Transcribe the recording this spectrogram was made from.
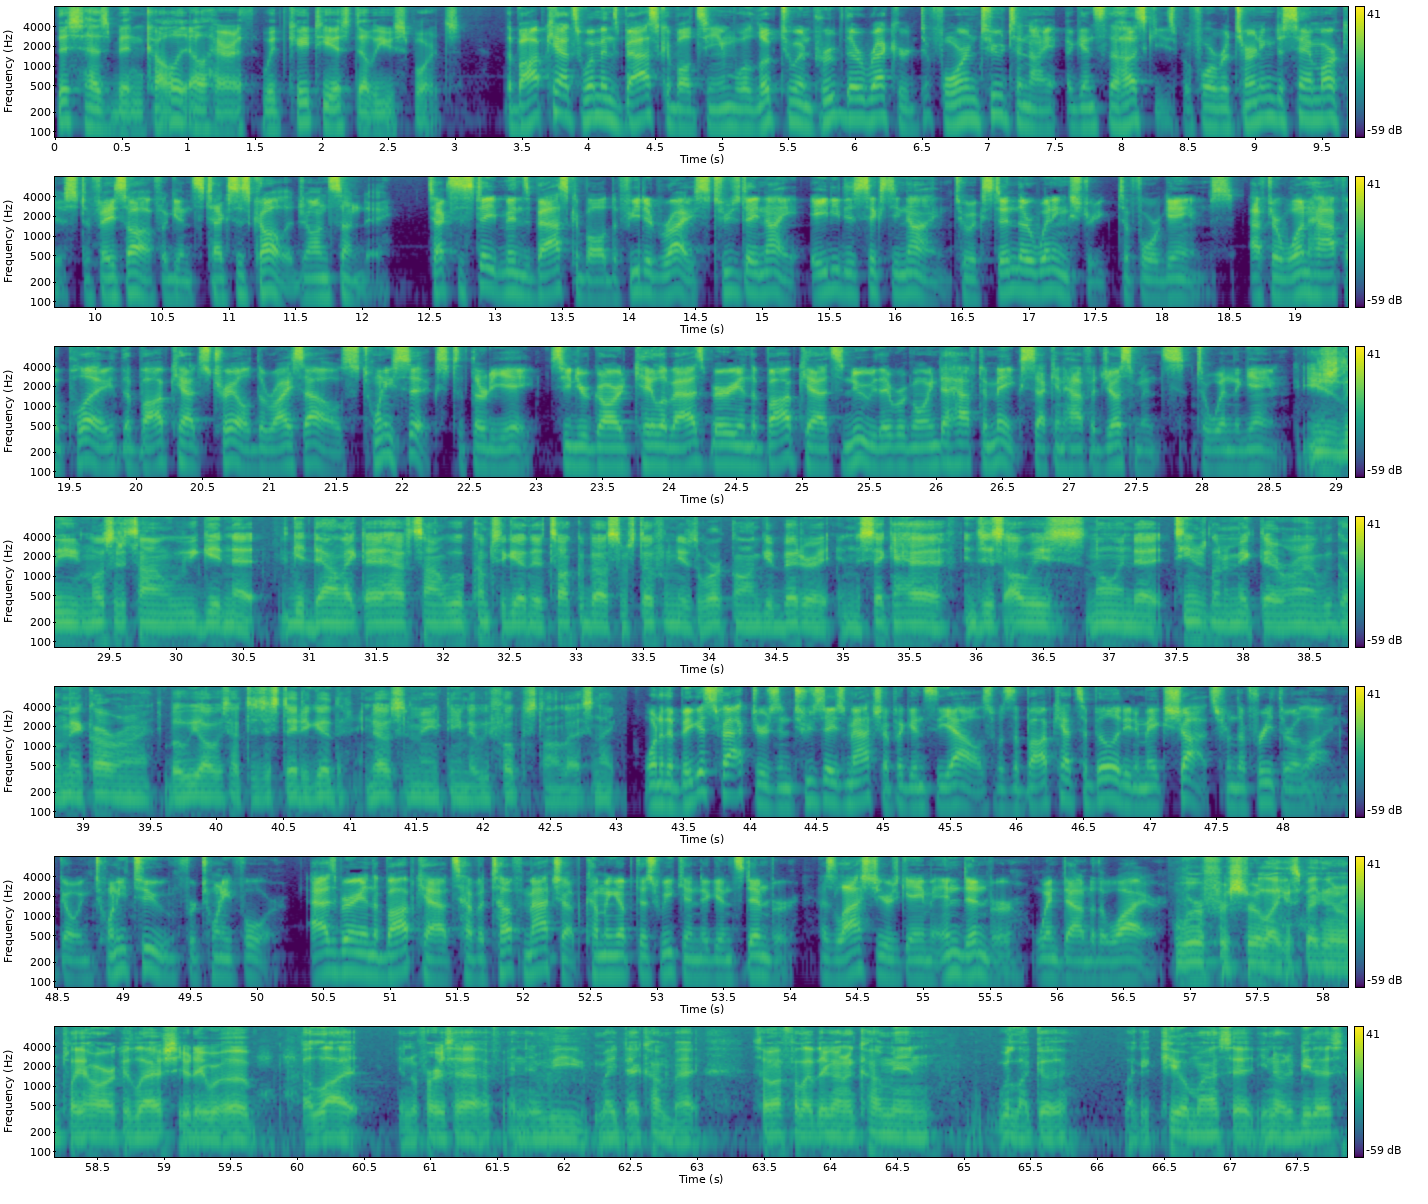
This has been Khalid El Harith with KTSW Sports. The Bobcats women's basketball team will look to improve their record to 4 and 2 tonight against the Huskies before returning to San Marcos to face off against Texas College on Sunday. Texas State men's basketball defeated Rice Tuesday night 80 to 69 to extend their winning streak to 4 games. After one half of play, the Bobcats trailed the Rice Owls 26 to 38. Senior guard Caleb Asbury and the Bobcats knew they were going to have to make second half adjustments to win the game. Usually most of the time we get that get down like that at halftime, we'll come together talk about some stuff we need to work on, get better at in the second half and just always knowing that team's going to make their run, we're going to make our run, but we always have to just stay together. And that was the main thing that we focused on last night. One of the biggest factors in Tuesday's matchup against the Owls was the Bobcats' ability to make shots from the free throw line, going 22 for 24. Asbury and the Bobcats have a tough matchup coming up this weekend against Denver, as last year's game in Denver went down to the wire. We're for sure like expecting them to play hard because last year they were up a lot in the first half, and then we make that comeback. So I feel like they're gonna come in with like a like a kill mindset, you know, to beat us.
